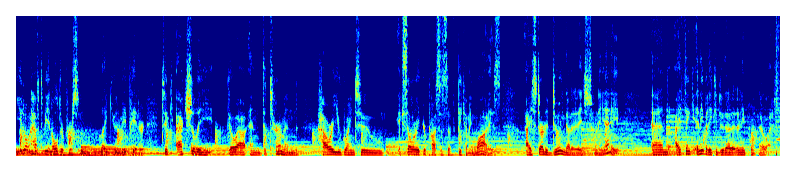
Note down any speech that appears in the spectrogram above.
You don't have to be an older person like you and me, Peter, to actually go out and determine how are you going to accelerate your process of becoming wise. I started doing that at age 28, and I think anybody could do that at any point in their life.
